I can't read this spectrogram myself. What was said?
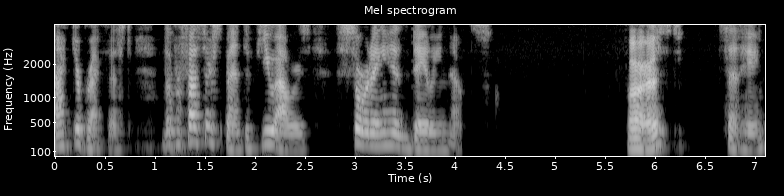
After breakfast, the professor spent a few hours sorting his daily notes. First, said he,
